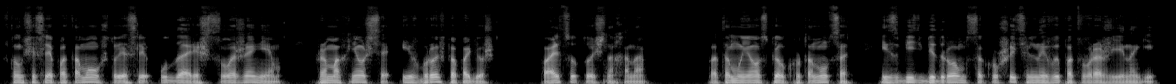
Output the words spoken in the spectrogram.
в том числе потому, что если ударишь с вложением, промахнешься и в бровь попадешь, пальцу точно хана. Потому я успел крутануться и сбить бедром сокрушительный выпад вражьей ноги.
